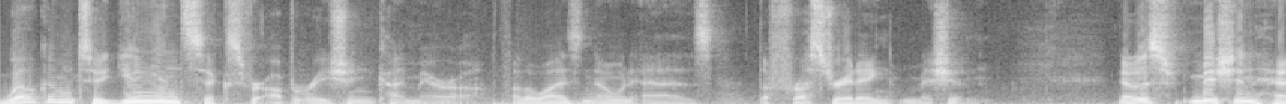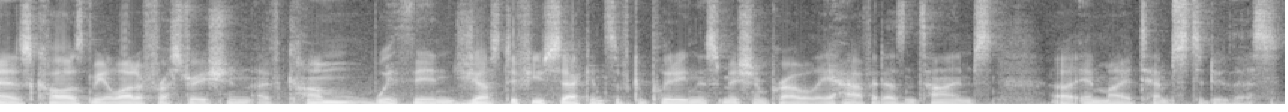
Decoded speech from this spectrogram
Welcome to Union 6 for Operation Chimera, otherwise known as the Frustrating Mission. Now, this mission has caused me a lot of frustration. I've come within just a few seconds of completing this mission probably a half a dozen times uh, in my attempts to do this.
